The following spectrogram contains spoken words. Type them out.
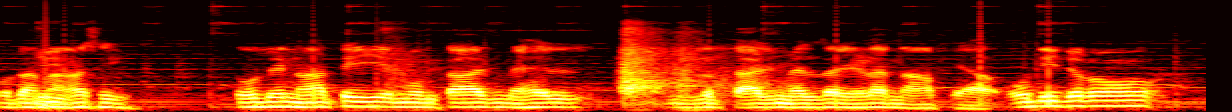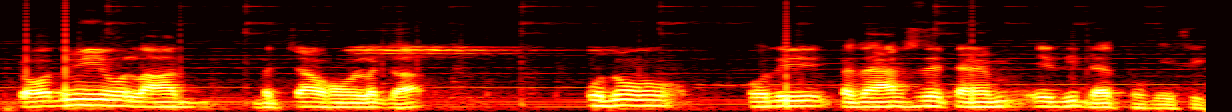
ਉਹਦਾ। ਨਾਂ ਸੀ। ਉਹਦੇ ਨਾਂ ਤੇ ਇਹ ਮੁਮਤਾਜ਼ ਮਹਿਲ ਮਤਲਬ ਤਾਜ ਮਹਿਲ ਦਾ ਜਿਹੜਾ ਨਾਂ ਪਿਆ। ਉਹਦੀ ਜਦੋਂ 14ਵੀਂ ਔਲਾਦ ਬੱਚਾ ਹੋਣ ਲੱਗਾ ਉਦੋਂ ਉਹਦੀ ਪੈਦਾਇਸ਼ ਦੇ ਟਾਈਮ ਇਹਦੀ ਡੈਥ ਹੋ ਗਈ ਸੀ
